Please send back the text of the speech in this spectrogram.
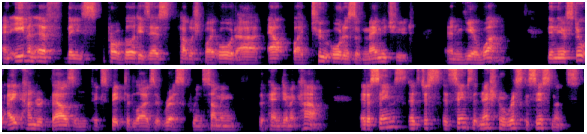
And even if these probabilities, as published by Ord, are out by two orders of magnitude in year one, then there are still 800,000 expected lives at risk when summing the pandemic harm. It seems, it just, it seems that national risk assessments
